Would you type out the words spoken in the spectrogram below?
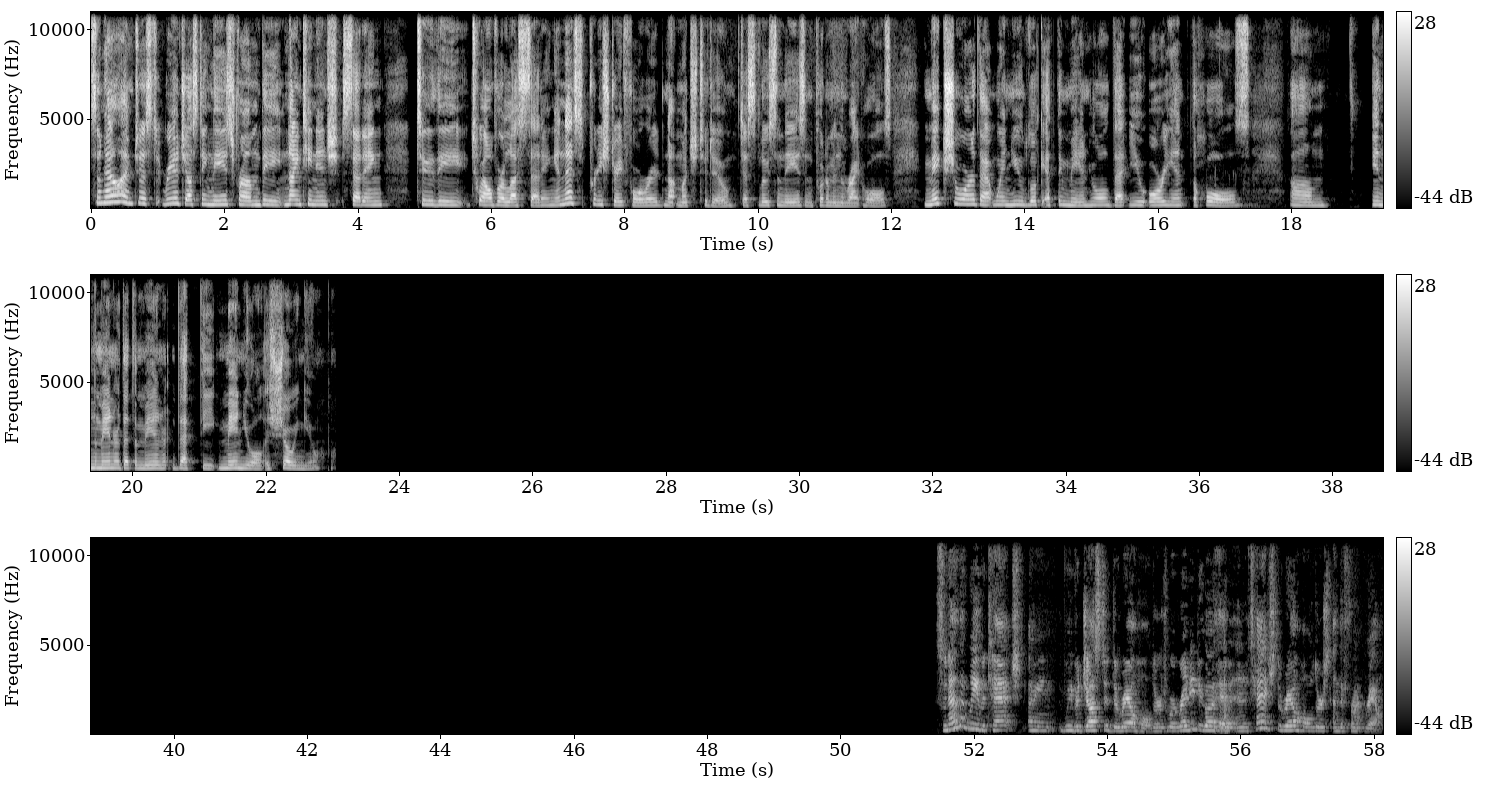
So now I'm just readjusting these from the 19 inch setting to the 12 or less setting and that's pretty straightforward, not much to do. Just loosen these and put them in the right holes. Make sure that when you look at the manual that you orient the holes um, in the manner that the manner that the manual is showing you. So now that we've attached, I mean, we've adjusted the rail holders, we're ready to go ahead and attach the rail holders and the front rail.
